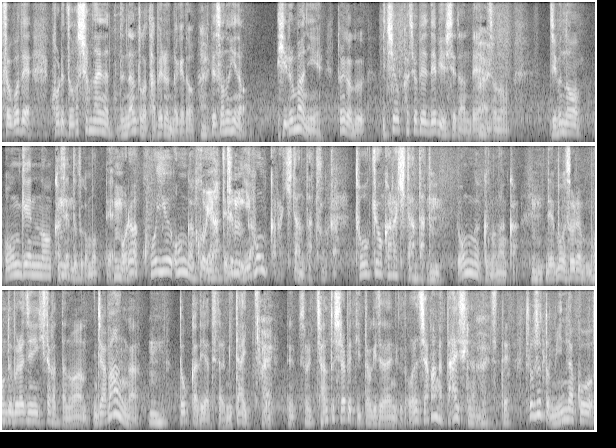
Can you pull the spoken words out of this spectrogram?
そこでこれどうしようもないなってなんとか食べるんだけど、はい、でその日の昼間にとにかく一応カシオペでデビューしてたんで、はい、その自分の音源のカセットとか持って、うん、俺はこういう音楽をやってる日本から来たんだと。東京から来たんだと、うん、音楽のなんか、うん、で僕それ本当にブラジルに行きたかったのはジャパンがどっかでやってたら見たいっつって、はい、でそれちゃんと調べて行ったわけじゃないんだけど俺ジャパンが大好きなんだっつって、はい、そうするとみんなこ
